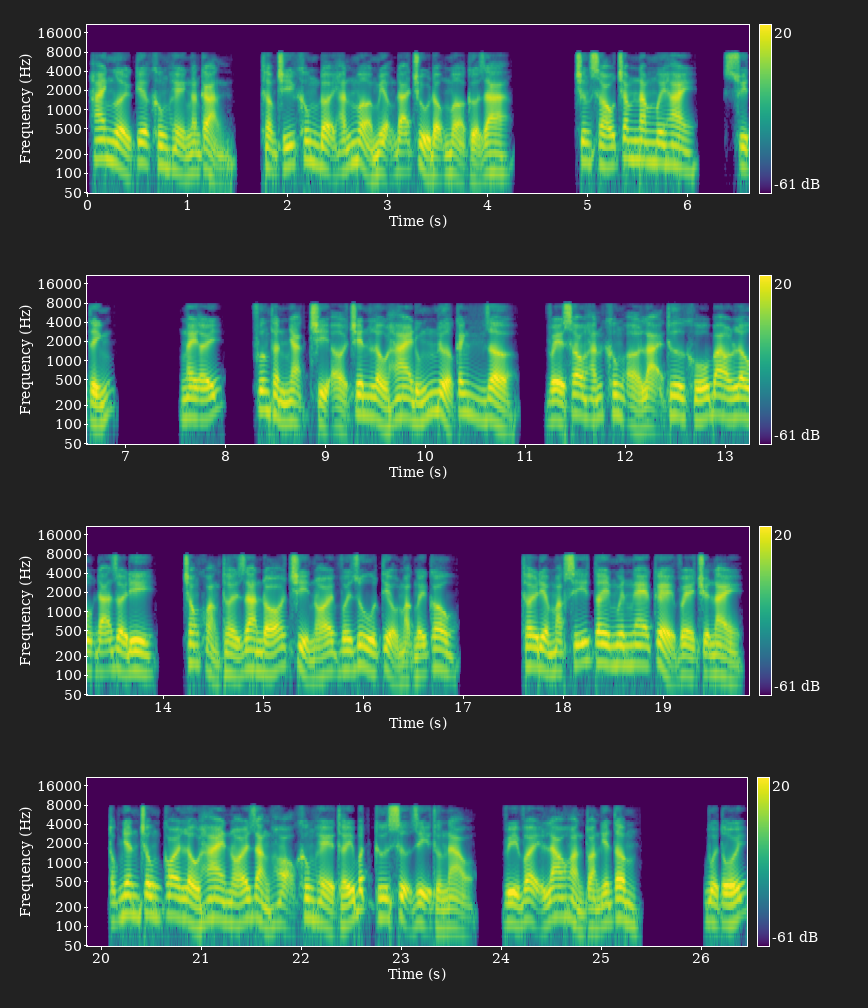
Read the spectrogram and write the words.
hai người kia không hề ngăn cản, thậm chí không đợi hắn mở miệng đã chủ động mở cửa ra. Chương 652, suy tính. Ngày ấy, Phương Thần Nhạc chỉ ở trên lầu hai đúng nửa canh giờ, về sau hắn không ở lại thư khố bao lâu đã rời đi, trong khoảng thời gian đó chỉ nói với Du Tiểu Mặc mấy câu. Thời điểm mạc sĩ Tây Nguyên nghe kể về chuyện này, tộc nhân trông coi lầu hai nói rằng họ không hề thấy bất cứ sự dị thường nào, vì vậy Lao hoàn toàn yên tâm. Buổi tối,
